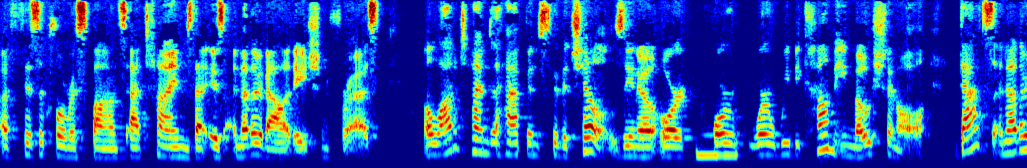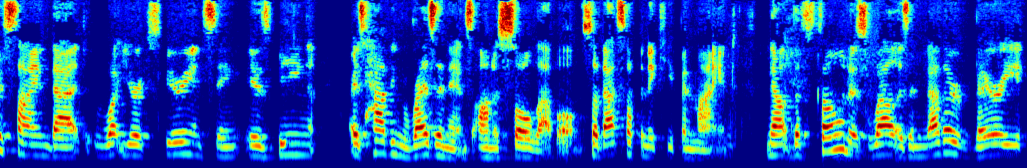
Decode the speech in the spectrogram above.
a physical response at times that is another validation for us. A lot of times it happens through the chills, you know, or, or where we become emotional. That's another sign that what you're experiencing is being, is having resonance on a soul level. So that's something to keep in mind. Now, the phone as well is another very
